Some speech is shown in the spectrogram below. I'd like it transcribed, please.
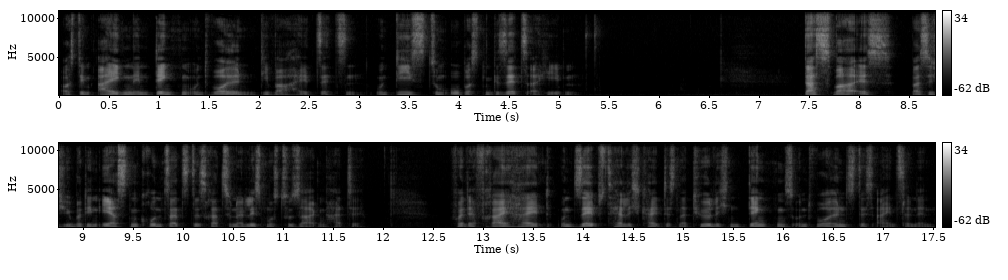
aus dem eigenen Denken und Wollen die Wahrheit setzen und dies zum obersten Gesetz erheben. Das war es, was ich über den ersten Grundsatz des Rationalismus zu sagen hatte. Vor der Freiheit und Selbstherrlichkeit des natürlichen Denkens und Wollens des Einzelnen.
